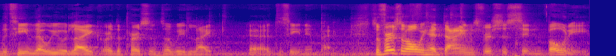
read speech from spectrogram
the team that we would like or the persons that we'd like uh, to see in Impact. So first of all, we had Dimes versus Sinn Bodhi.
